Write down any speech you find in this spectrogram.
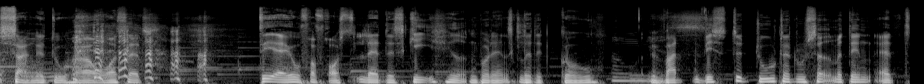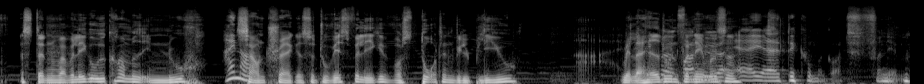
sange, du har oversat, det er jo fra Frost. Lad det ske, hedder den på dansk. Let it go. Oh, yes. Var, vidste du, da du sad med den, at altså, den var vel ikke udkommet endnu, nej. soundtracket, så du vidste vel ikke, hvor stor den ville blive? Eller havde du en fornemmelse? høre. Ja, ja, det kunne man godt fornemme.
